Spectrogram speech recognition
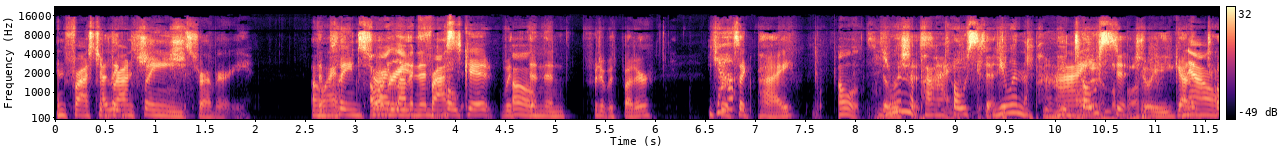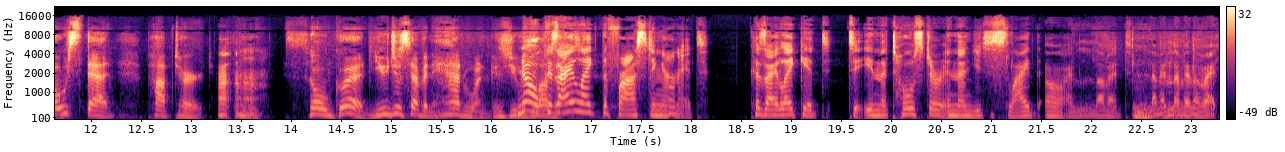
and frosted I brown like plain sh- strawberry. Oh, the I- plain oh, I strawberry love and it then frosted. poke it with, Oh. and then put it with butter. So Yeah. it's like pie. Oh, you and the pie. Toast it. You and the pie. You toast it, the. Julia. You got to No. toast that Pop Tart. Uh uh So good. You just haven't had one because you no, because because I like the frosting on it. Because I like it to, in the toaster, and then you just slide. Oh, I love it, love it, love it, love it.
